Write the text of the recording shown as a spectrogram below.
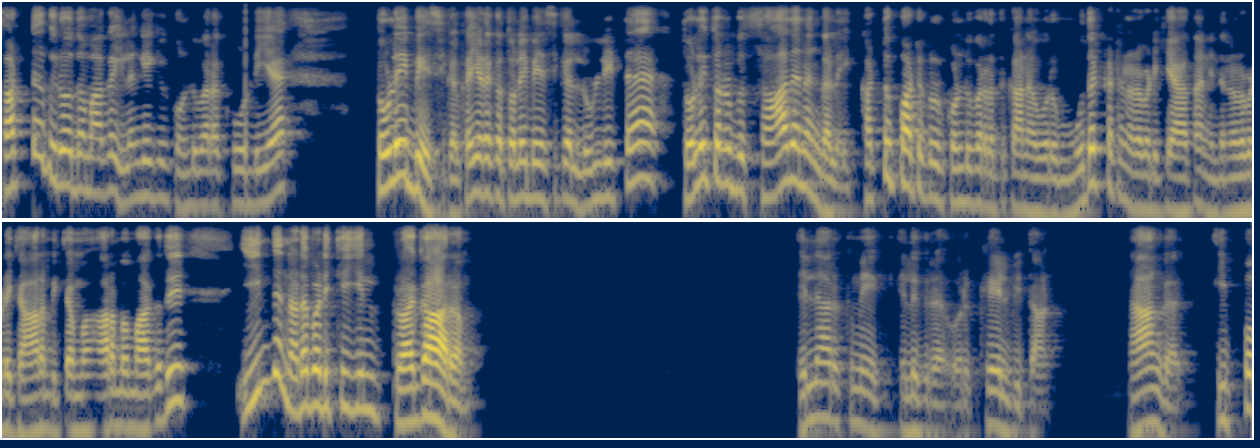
சட்ட விரோதமாக இலங்கைக்கு கொண்டு வரக்கூடிய தொலைபேசிகள் கையடக்க தொலைபேசிகள் உள்ளிட்ட தொலைத்தொடர்பு சாதனங்களை கட்டுப்பாட்டுக்குள் கொண்டு வர்றதுக்கான ஒரு முதற்கட்ட நடவடிக்கையாக தான் இந்த நடவடிக்கை ஆரம்பிக்க ஆரம்பமாகுது. இந்த நடவடிக்கையின் பிரகாரம் எல்லாருக்குமே எழுகிற ஒரு கேள்விதான். நாங்கள் இப்போ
